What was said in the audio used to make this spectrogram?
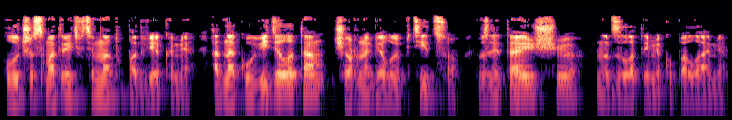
Лучше смотреть в темноту под веками, однако увидела там черно-белую птицу, взлетающую над золотыми куполами.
